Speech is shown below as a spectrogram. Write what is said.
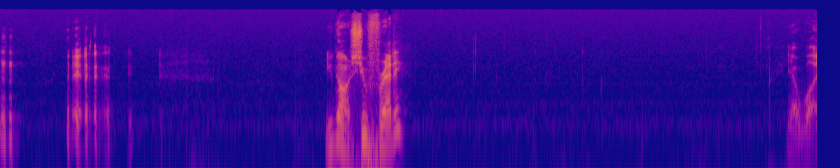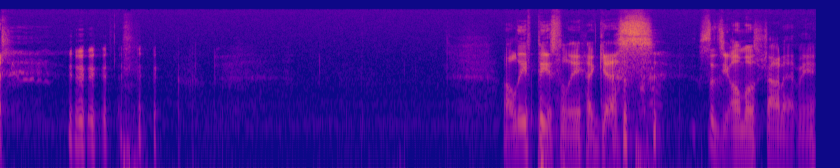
you gonna shoot Freddy? yeah, what? I'll leave peacefully, I guess, since you almost shot at me.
